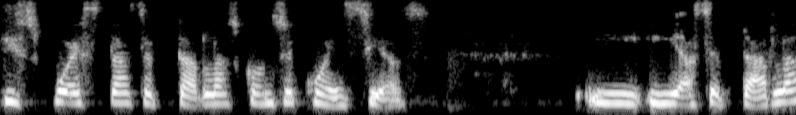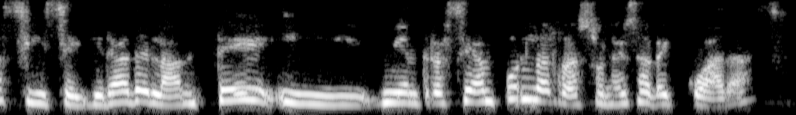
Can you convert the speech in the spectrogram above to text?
dispuesta a aceptar las consecuencias. Y aceptarlas y seguir adelante y mientras sean por las razones adecuadas,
